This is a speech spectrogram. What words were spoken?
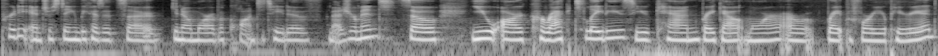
pretty interesting because it's a, you know, more of a quantitative measurement. So you are correct, ladies, you can break out more right before your period.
